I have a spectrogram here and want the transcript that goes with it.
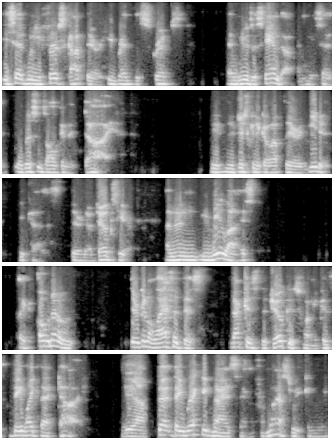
he said when he first got there, he read the scripts, and he was a stand-up, and he said, "Well, this is all going to die. They- They're just going to go up there and eat it because there are no jokes here." And then you realize, like, oh no, they're going to laugh at this not because the joke is funny, because they like that guy Yeah. that they recognized him from last week and the week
